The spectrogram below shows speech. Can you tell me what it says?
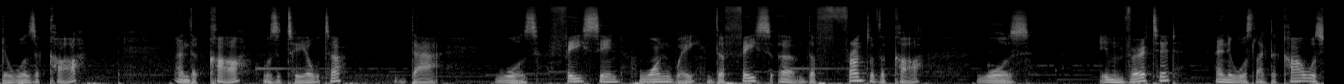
there was a car, and the car was a Toyota that was facing one way. The face, uh, the front of the car was inverted and it was like the car was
